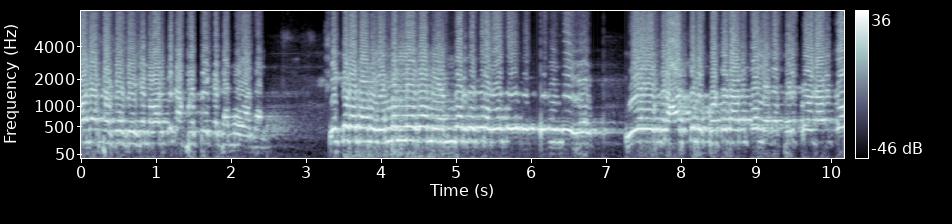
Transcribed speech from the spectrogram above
ఓనర్స్ అసోసియేషన్ వారికి నా ప్రత్యేక ధన్యవాదాలు. ఇక్కడ నేను ఎమ్మెల్యేగా మీ అందరి దగ్గర ఓటు వేయించుకునేది ఏ ఒక్కరి ఆస్తులు కొట్టడానికో లేదా పెరుక్కోవడానికో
